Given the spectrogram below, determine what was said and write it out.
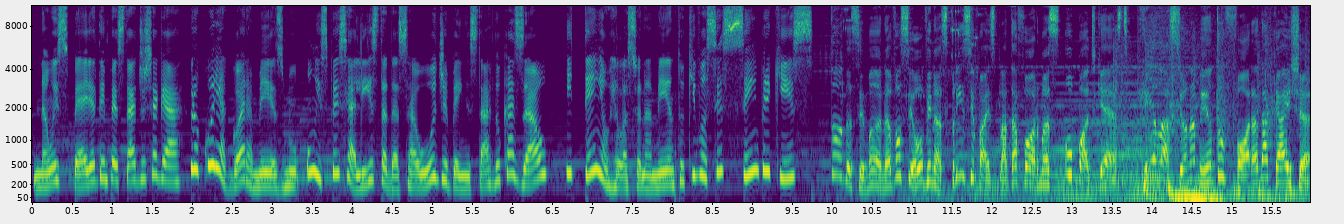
Não espere a tempestade chegar. Procure agora mesmo um especialista da saúde e bem-estar do casal e tenha o relacionamento que você sempre quis. Toda semana você ouve nas principais plataformas o podcast Relacionamento Fora da Caixa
